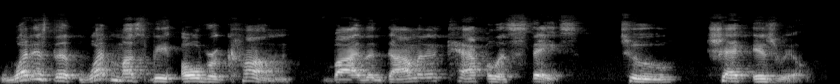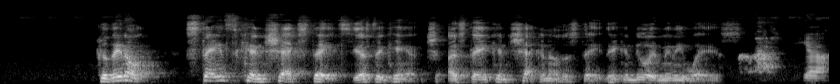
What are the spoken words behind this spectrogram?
What is the what must be overcome by the dominant capitalist states to check Israel? Because they don't states can check states. Yes, they can. A state can check another state. They can do it many ways Yeah.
